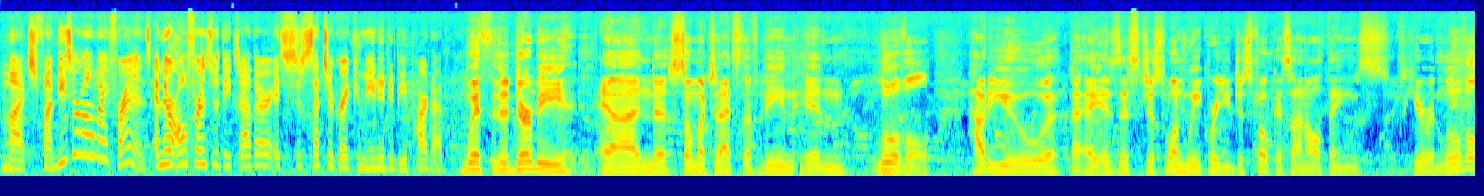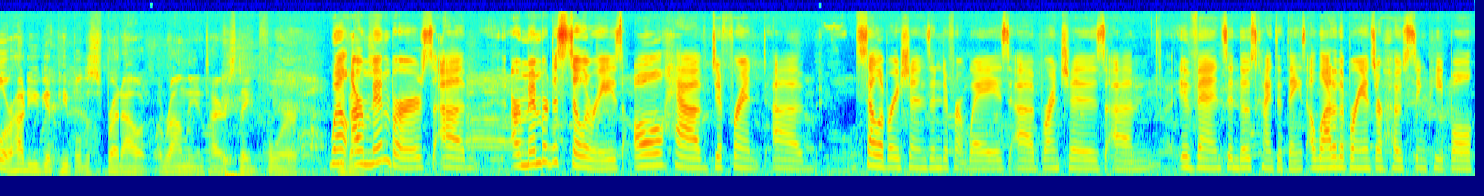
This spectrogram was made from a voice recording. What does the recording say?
much fun. These are all my friends, and they're all friends with each other. It's just such a great community to be part of. with the Derby and uh, so much of that stuff being in Louisville, how do you? Uh, is this just one week where you just focus on all things here in Louisville, or how do you get people to spread out around the entire state for? Well, our members, um, our member distilleries, all have different. Uh, celebrations in different ways uh, brunches um, events and those kinds of things a lot of the brands are hosting people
